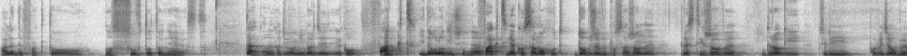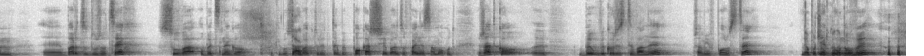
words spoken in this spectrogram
ale de facto no SUV to to nie jest. Tak, ale chodziło mi bardziej jako fakt. Ideologicznie, nie? Fakt jako samochód dobrze wyposażony, prestiżowy, drogi, czyli powiedziałbym e, bardzo dużo cech suwa obecnego, takiego Tak. suwa, który tak by pokaż się, bardzo fajny samochód. Rzadko e, był wykorzystywany, przynajmniej w Polsce, Na początku na nowy,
